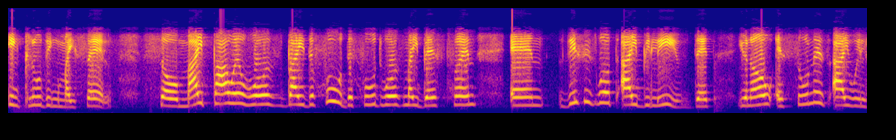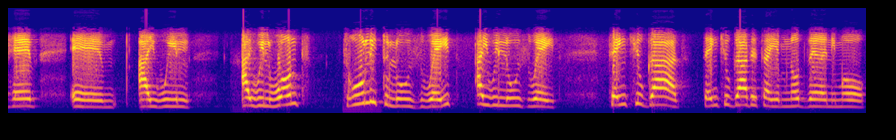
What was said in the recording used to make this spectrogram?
including myself. So my power was by the food. The food was my best friend. And this is what i believe that you know as soon as i will have um I will I will want truly to lose weight, I will lose weight. Thank you God. Thank you God that I am not there anymore.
